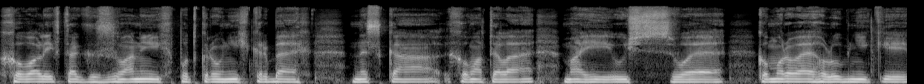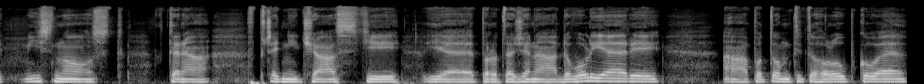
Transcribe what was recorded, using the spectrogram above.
chovali v takzvaných podkrouních krbech. Dneska chovatelé mají už svoje komorové holubníky, místnost, která v přední části je protažená do voliéry, a potom tyto holoubkové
